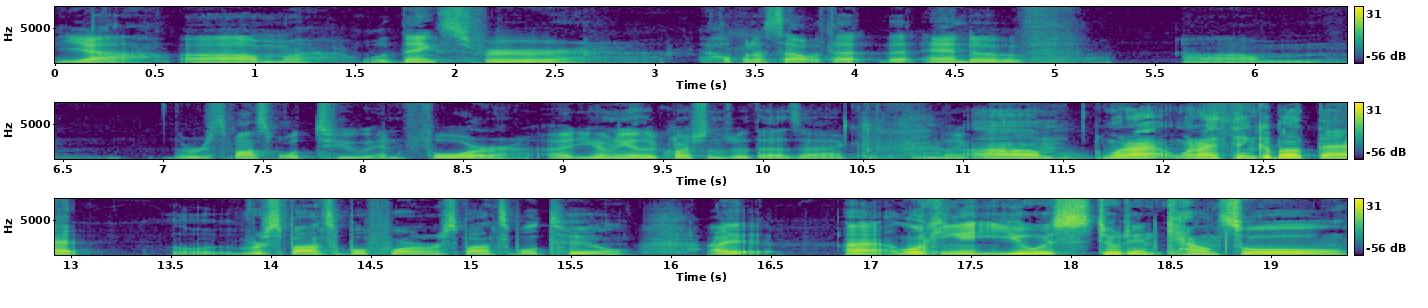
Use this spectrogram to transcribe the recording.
Yeah. Um, well, thanks for helping us out with that that end of um, the responsible to and for. Uh, do you have any other questions with that, Zach? Like, Um, when I when I think about that, uh, responsible for and responsible to, I uh, looking at you as student council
